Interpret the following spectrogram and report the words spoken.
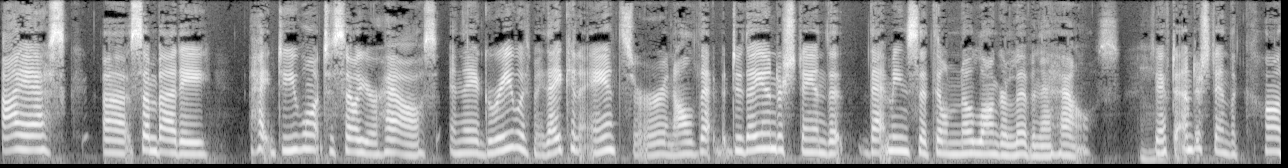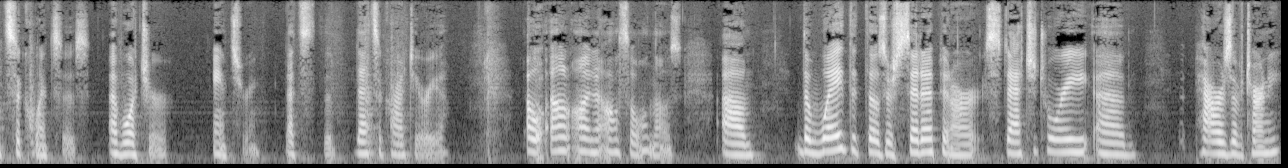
I ask uh, somebody, "Hey, do you want to sell your house?" and they agree with me, they can answer and all that. But do they understand that that means that they'll no longer live in that house? Mm-hmm. So you have to understand the consequences of what you're answering. That's the that's the criteria. Oh, and also on those, um, the way that those are set up in our statutory. Uh, powers of attorney,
